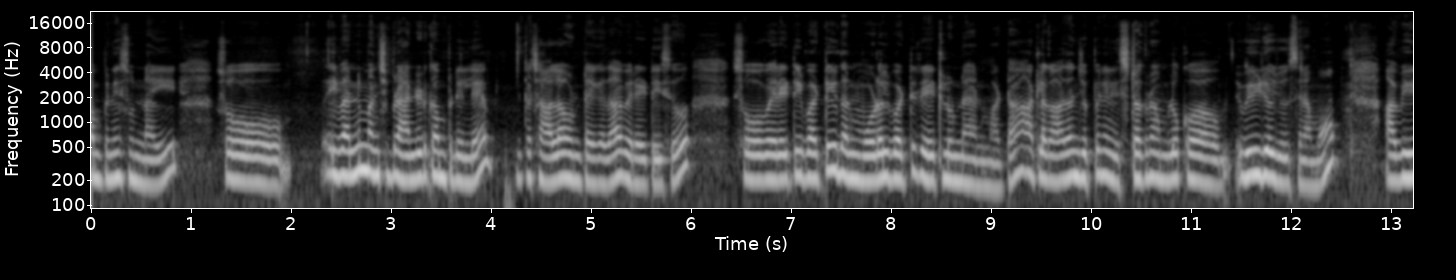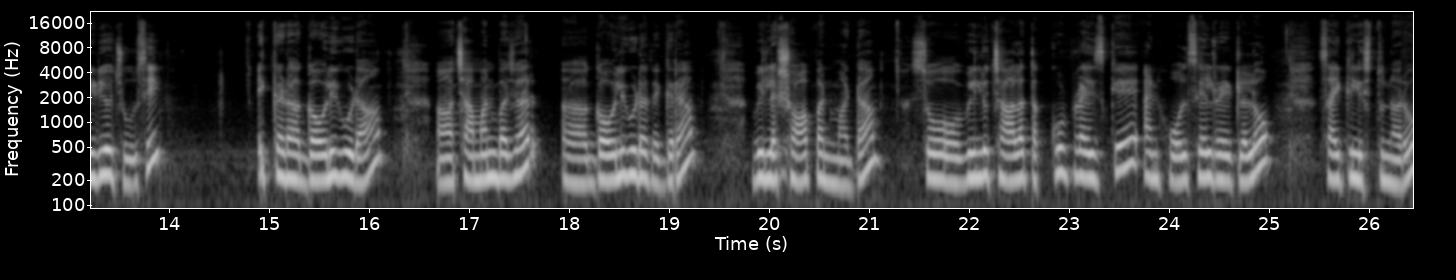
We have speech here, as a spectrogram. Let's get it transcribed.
కంపెనీస్ ఉన్నాయి. సో ఇవన్నీ మంచి బ్రాండెడ్ కంపెనీలే. ఇంకా చాలా ఉంటాయి కదా వెరైటీస్. సో వెరైటీ బట్టి దాని మోడల్ బట్టి రేట్లు ఉన్నాయన్నమాట అట్లా కాదని చెప్పి నేను ఇన్స్టాగ్రామ్లో ఒక వీడియో చూసినాము. ఆ వీడియో చూసి ఇక్కడ గౌలిగూడ చామన్ బజార్ గౌలిగూడ దగ్గర వీళ్ళ షాప్ అనమాట సో వీళ్ళు చాలా తక్కువ ప్రైస్కే అండ్ హోల్సేల్ రేట్లలో సైకిల్ ఇస్తున్నారు.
